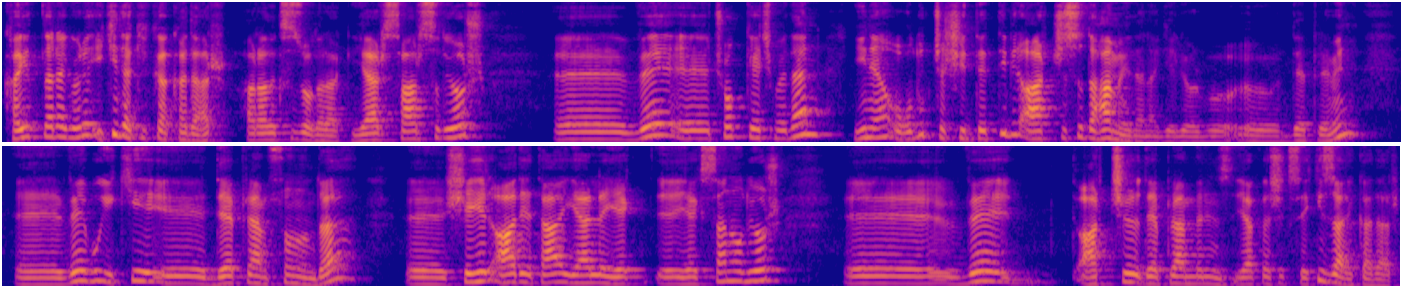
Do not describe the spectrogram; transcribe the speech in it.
Kayıtlara göre 2 dakika kadar aralıksız olarak yer sarsılıyor. Ee, ve e, çok geçmeden yine oldukça şiddetli bir artçısı daha meydana geliyor bu e, depremin. E, ve bu iki e, deprem sonunda e, şehir adeta yerle yek, e, yeksan oluyor. E, ve artçı depremlerin yaklaşık 8 ay kadar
